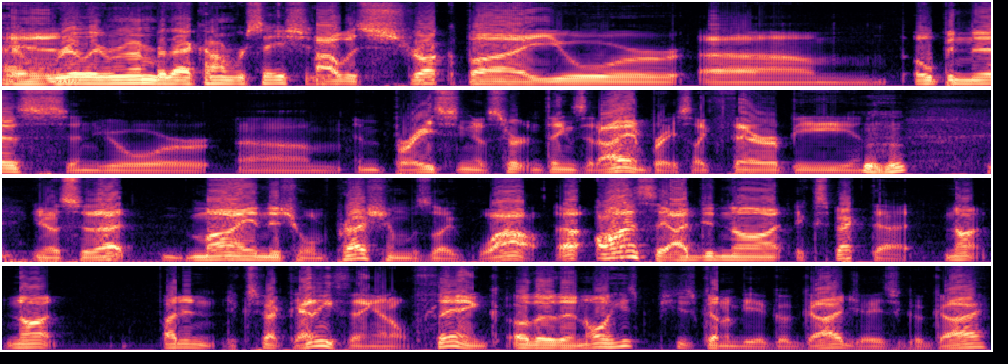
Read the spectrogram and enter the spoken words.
I really remember that conversation. I was struck by your um, openness and your um, embracing of certain things that I embrace, like therapy, and Mm-hmm. you know. So that my initial impression was like, wow. Uh, honestly, I did not expect that. Not not. I didn't expect anything. I don't think, other than oh, he's he's going to be a good guy. Jay's a good guy.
